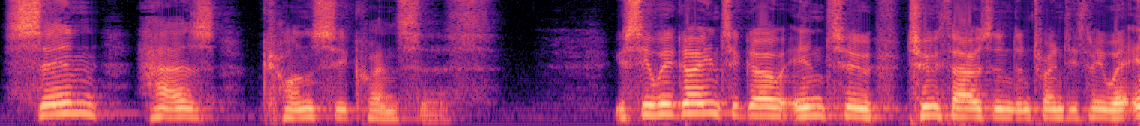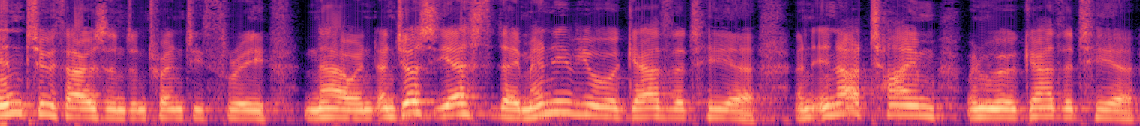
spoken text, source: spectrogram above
Sin has consequences. You see, we're going to go into 2023. We're in 2023 now. And, and just yesterday, many of you were gathered here. And in our time when we were gathered here,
